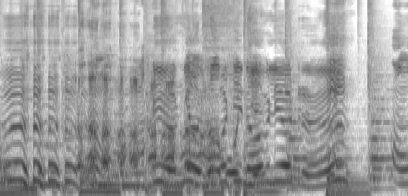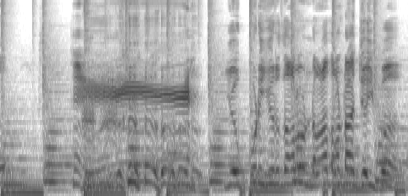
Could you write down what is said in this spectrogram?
எப்படி இருந்தாலும் நான் தான்டா ஜெயிப்பேன்.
